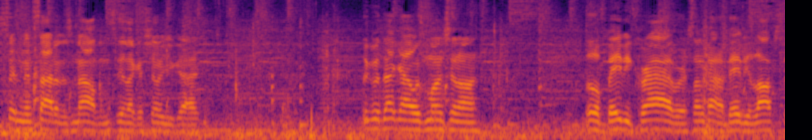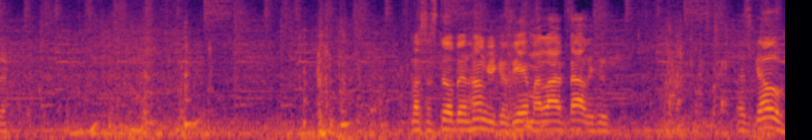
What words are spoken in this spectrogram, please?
sitting inside of his mouth. Let me see if I can show you guys. Look what that guy was munching on. Little baby crab or some kind of baby lobster. Must have still been hungry because he ate my live ballyhoo. Let's go.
